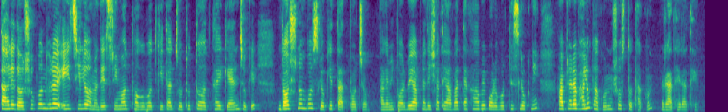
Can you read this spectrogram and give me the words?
তাহলে দর্শক বন্ধুরা, এই ছিল আমাদের শ্রীমদ্ ভগবত গীতার চতুর্থ অধ্যায় জ্ঞান যোগের দশ নম্বর শ্লোকের তাৎপর্য। আগামী পর্বে আপনাদের সাথে আবার দেখা হবে পরবর্তী শ্লোক নিয়ে। আপনারা ভালো থাকুন, সুস্থ থাকুন। রাধে রাধে।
